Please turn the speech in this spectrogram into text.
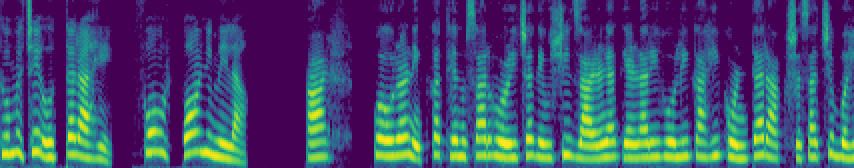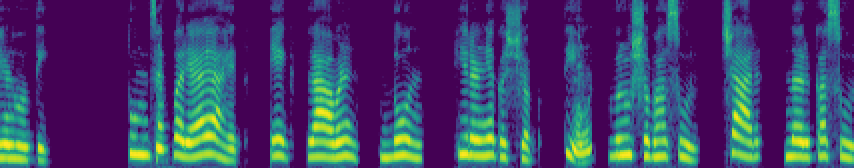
तुमचे उत्तर आहे. फोर पौर्णिमेला. आठ. पौराणिक कथेनुसार होळीच्या दिवशी जाळण्यात येणारी होली काही कोणत्या राक्षसाची बहीण होती? तुमचे पर्याय आहेत. एक रावण. दोन हिरण्यकश्यप. तीन वृषभासूर. चार नरकासूर.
